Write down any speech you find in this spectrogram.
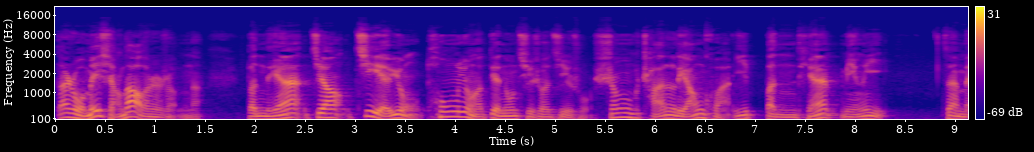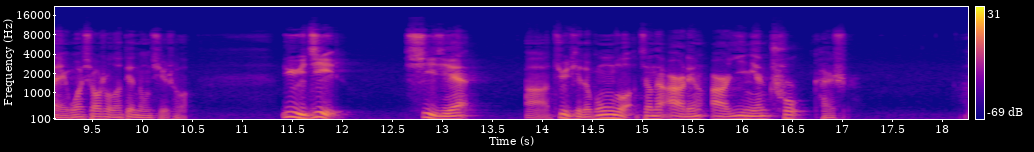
但是我没想到的是什么呢？本田将借用通用的电动汽车技术，生产两款以本田名义在美国销售的电动汽车。预计细节啊，具体的工作将在二零二一年初开始。啊，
